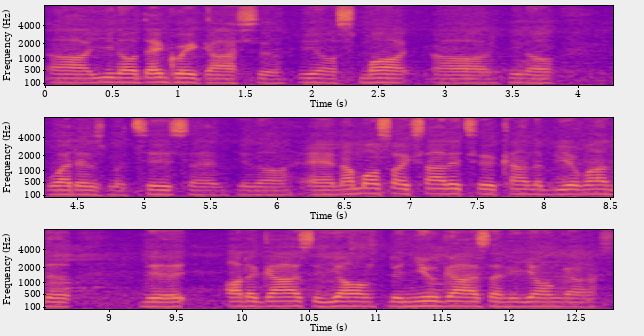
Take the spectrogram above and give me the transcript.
uh, you know, they're great guys too. You know, smart, uh, you know, whether it's Matisse and, you know, and I'm also excited to kind of be around the, the other guys, the young, the new guys and the young guys.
